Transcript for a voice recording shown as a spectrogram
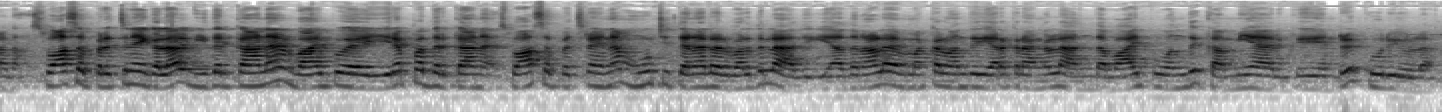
அதான் சுவாச பிரச்சனைகளால் இதற்கான வாய்ப்பு இறப்பதற்கான சுவாச பிரச்சனைனா மூச்சு திணறல் வருதுல்ல அது அதனால் மக்கள் வந்து இறக்குறாங்கல்ல அந்த வாய்ப்பு வந்து கம்மியாக இருக்குது என்று கூறியுள்ளார்.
